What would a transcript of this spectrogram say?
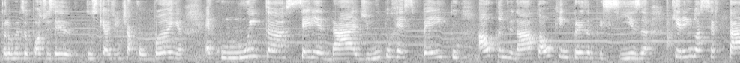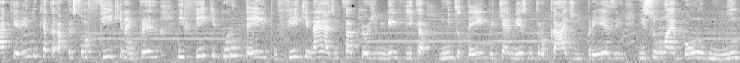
pelo menos eu posso dizer dos que a gente acompanha, é com muita seriedade, muito respeito ao candidato, ao que a empresa precisa, querendo acertar, querendo que a pessoa fique na empresa e fique por um tempo, fique, né? A gente sabe que hoje ninguém fica muito tempo e quer mesmo trocar de empresa, e isso não é bom ou ruim,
